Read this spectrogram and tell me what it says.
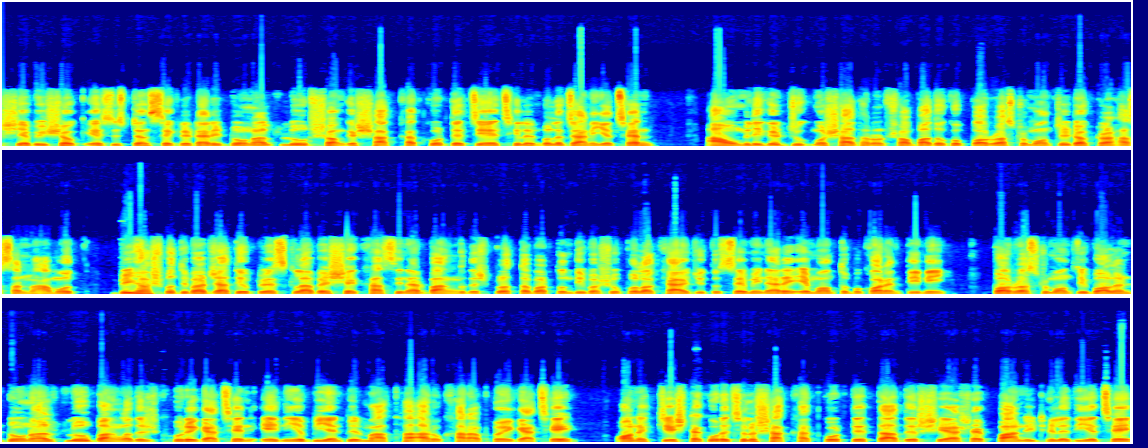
এশিয়া বিষয়ক অ্যাসিস্ট্যান্ট সেক্রেটারি ডোনাল্ড লুর সঙ্গে সাক্ষাৎ করতে চেয়েছিলেন বলে জানিয়েছেন আওয়ামী লীগের যুগ্ম সাধারণ সম্পাদক ও পররাষ্ট্রমন্ত্রী ডক্টর হাসান মাহমুদ। বৃহস্পতিবার জাতীয় প্রেস ক্লাবে শেখ হাসিনার বাংলাদেশ প্রত্যাবর্তন দিবস উপলক্ষে আয়োজিত সেমিনারে এ মন্তব্য করেন তিনি। পররাষ্ট্রমন্ত্রী বলেন, ডোনাল্ড লু বাংলাদেশ ঘুরে গেছেন, এ নিয়ে বিএনপির মাথা আরও খারাপ হয়ে গেছে। অনেক চেষ্টা করেছিল সাক্ষাৎ করতে, তাদের সে আশায় পানি ঢেলে দিয়েছে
